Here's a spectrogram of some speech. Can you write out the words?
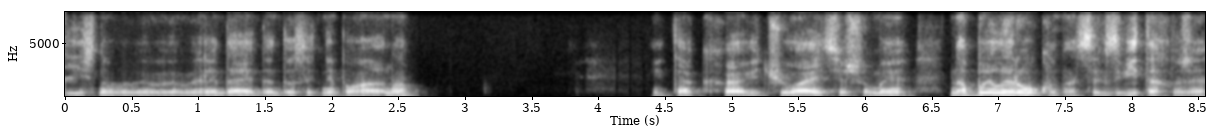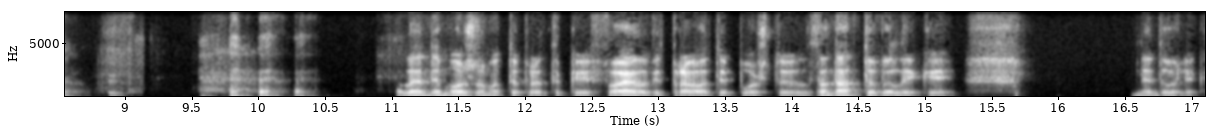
Дійсно, ви- ви- виглядає досить непогано. І так е, відчувається, що ми набили руку на цих звітах вже. Але не можемо тепер такий файл відправити поштою. Занадто великий недолік.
